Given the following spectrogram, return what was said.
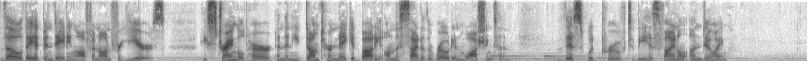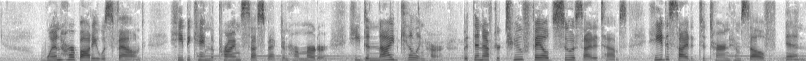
though they had been dating off and on for years. He strangled her and then he dumped her naked body on the side of the road in Washington. This would prove to be his final undoing. When her body was found, he became the prime suspect in her murder. He denied killing her, but then, after two failed suicide attempts, he decided to turn himself in.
